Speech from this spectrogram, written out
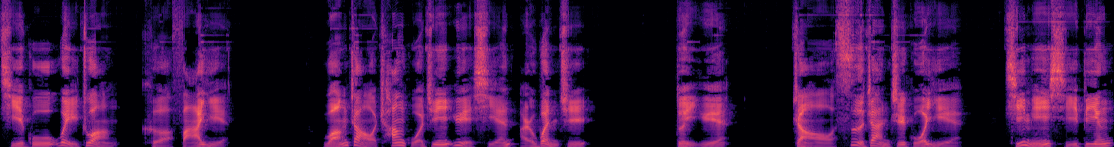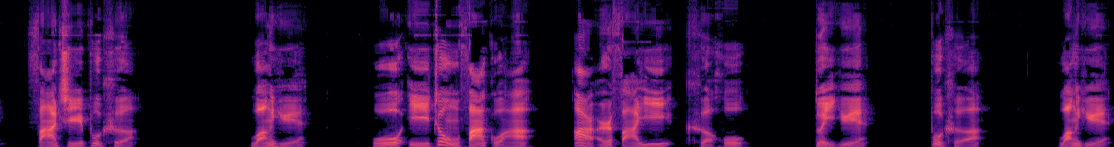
其孤未壮，可伐也。”王召昌国君乐贤而问之，对曰：“赵四战之国也，其民习兵，伐之不可。”王曰：“吾以众伐寡，二而伐一，可乎？”对曰：“不可。”王曰：“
